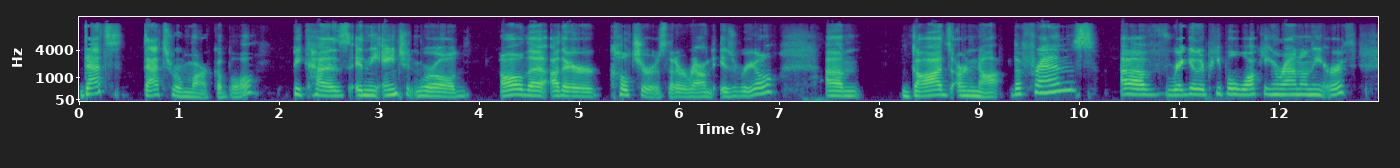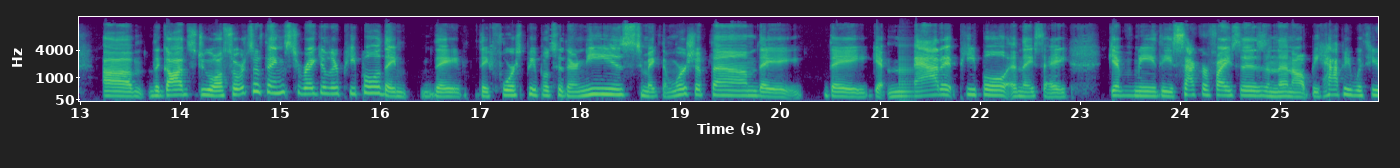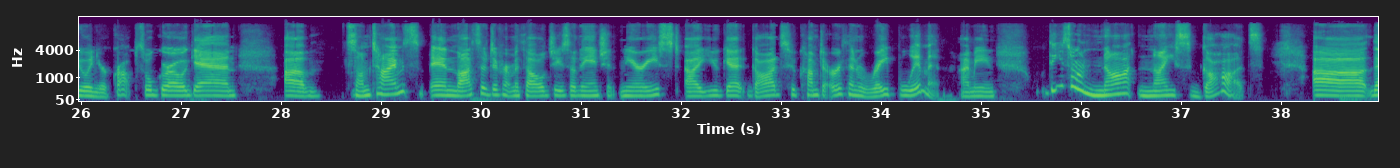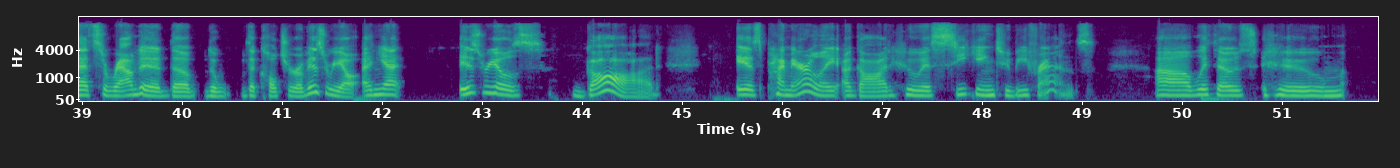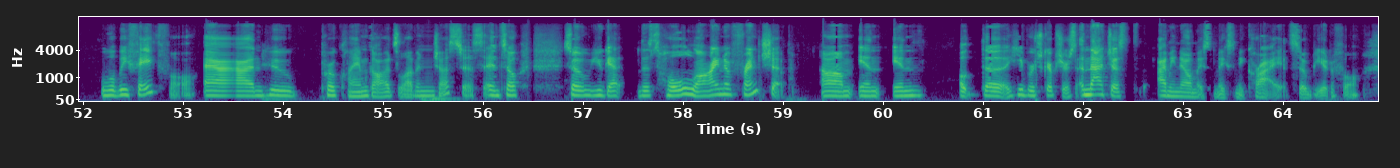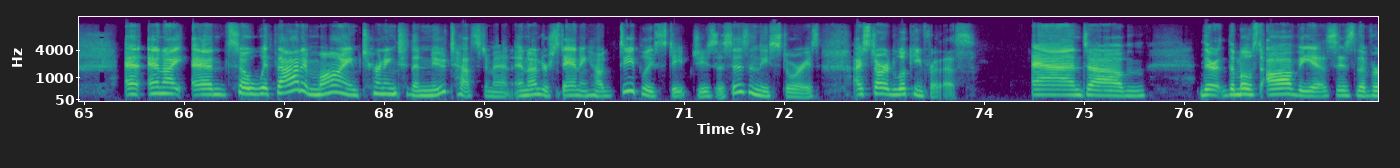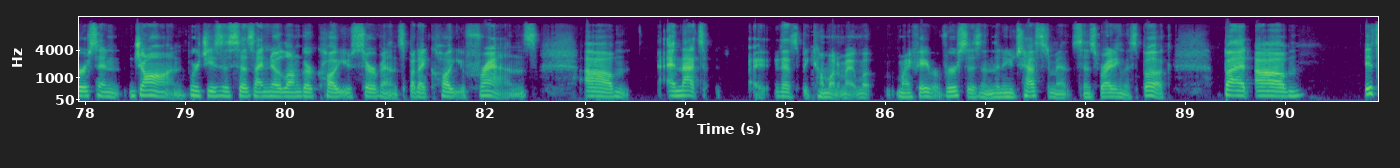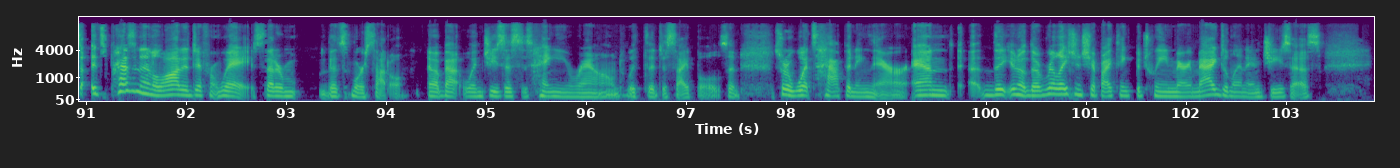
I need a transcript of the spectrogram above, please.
that's that's remarkable because in the ancient world all the other cultures that are around Israel um, gods are not the friends of regular people walking around on the earth. Um, the gods do all sorts of things to regular people. They they they force people to their knees to make them worship them. They they get mad at people and they say give me these sacrifices and then i'll be happy with you and your crops will grow again. Um, sometimes in lots of different mythologies of the ancient near east uh, you get gods who come to earth and rape women. I mean these are not nice gods uh, that surrounded the, the the culture of israel. And yet israel's god is primarily a god who is seeking to be friends uh, with those whom will be faithful and who proclaim God's love and justice. And so, so you get this whole line of friendship um, in in the Hebrew scriptures, and that just, I mean, it almost makes me cry. It's so beautiful, and and I and so with that in mind, turning to the New Testament and understanding how deeply steep Jesus is in these stories, I started looking for this, and um, there the most obvious is the verse in John where Jesus says, "I no longer call you servants, but I call you friends." Um, and that's that's become one of my my favorite verses in the New Testament since writing this book. But um, it's it's present in a lot of different ways that are that's more subtle about when Jesus is hanging around with the disciples and sort of what's happening there, and uh, the you know the relationship I think between Mary Magdalene and Jesus.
